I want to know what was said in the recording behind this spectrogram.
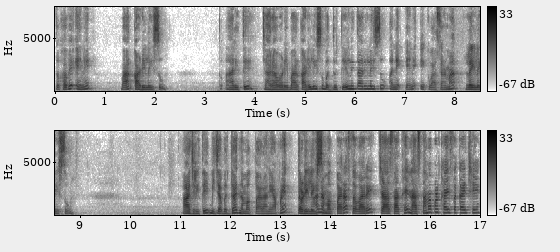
તો હવે એને બહાર કાઢી લઈશું. તો આ રીતે ઝારા વડે બહાર કાઢી લઈશું બધું તેલ નિતારી લઈશું અને એને એક વાસણમાં લઈ લઈશું. આ જ રીતે બીજા બધા જ નમકપારાને આપણે તળી લઈશું. નમકપારા સવારે ચા સાથે નાસ્તામાં પણ ખાઈ શકાય છે.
